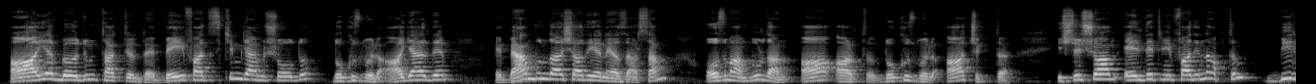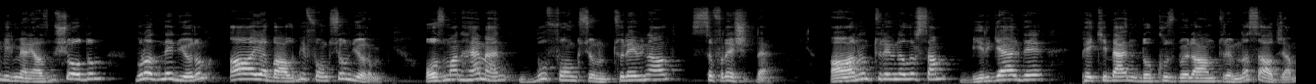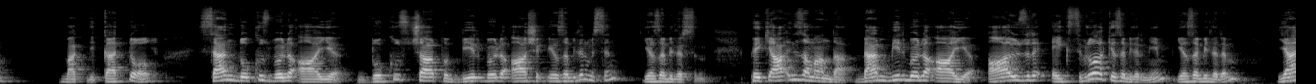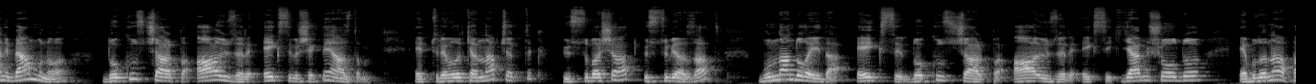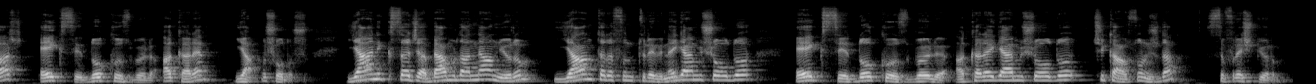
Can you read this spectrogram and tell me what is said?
A'ya böldüğüm takdirde B ifadesi kim gelmiş oldu? 9 bölü A geldi. E ben bunu da aşağıda yerine yazarsam o zaman buradan A artı 9 bölü A çıktı. İşte şu an elde ettiğim ifadeyi ne yaptım? Bir bilmeyen yazmış oldum. Buna ne diyorum? A'ya bağlı bir fonksiyon diyorum. O zaman hemen bu fonksiyonun türevini al sıfıra eşitle. A'nın türevini alırsam 1 geldi. Peki ben 9 bölü A'nın türevini nasıl alacağım? Bak dikkatli ol. Sen 9 bölü A'yı 9 çarpı 1 bölü A şeklinde yazabilir misin? Yazabilirsin. Peki aynı zamanda ben 1 bölü A'yı A üzeri eksi 1 olarak yazabilir miyim? Yazabilirim. Yani ben bunu 9 çarpı A üzeri eksi 1 şeklinde yazdım. E türev alırken ne yapacaktık? Üstü başa at, üstü bir azalt. Bundan dolayı da eksi 9 çarpı A üzeri eksi 2 gelmiş oldu. E bu da ne yapar? Eksi 9 bölü A kare yapmış olur. Yani kısaca ben buradan ne anlıyorum? Yan tarafın türevi ne gelmiş oldu? Eksi 9 bölü A kare gelmiş oldu. Çıkan sonucu da 0 eşitliyorum.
